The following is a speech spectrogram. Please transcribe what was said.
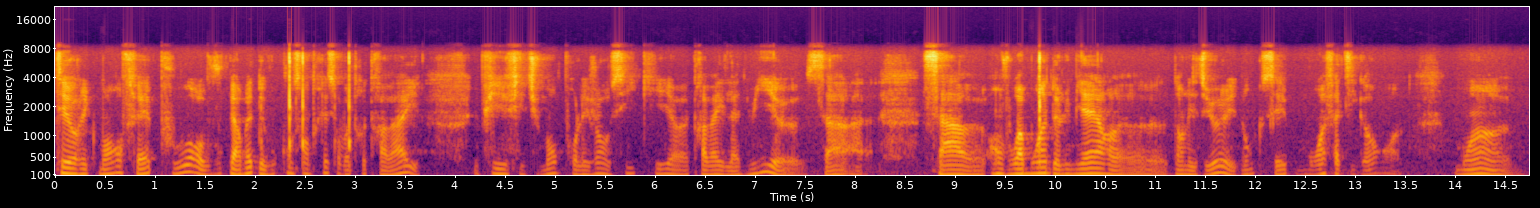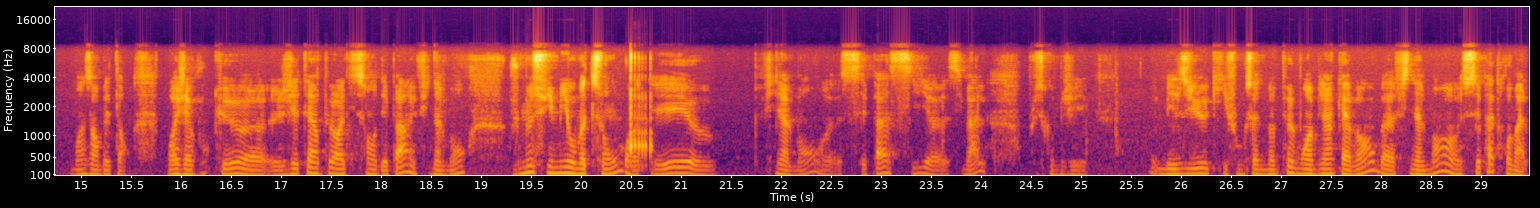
théoriquement fait pour vous permettre de vous concentrer sur votre travail. Et puis effectivement pour les gens aussi qui euh, travaillent la nuit, euh, ça, ça euh, envoie moins de lumière dans les yeux et donc c'est moins fatigant, moins, moins embêtant. Moi j'avoue que j'étais un peu réticent au départ et finalement je me suis mis au mode sombre et finalement c'est pas si, si mal. En plus comme j'ai mes yeux qui fonctionnent un peu moins bien qu'avant, bah, finalement, euh, c'est pas trop mal.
